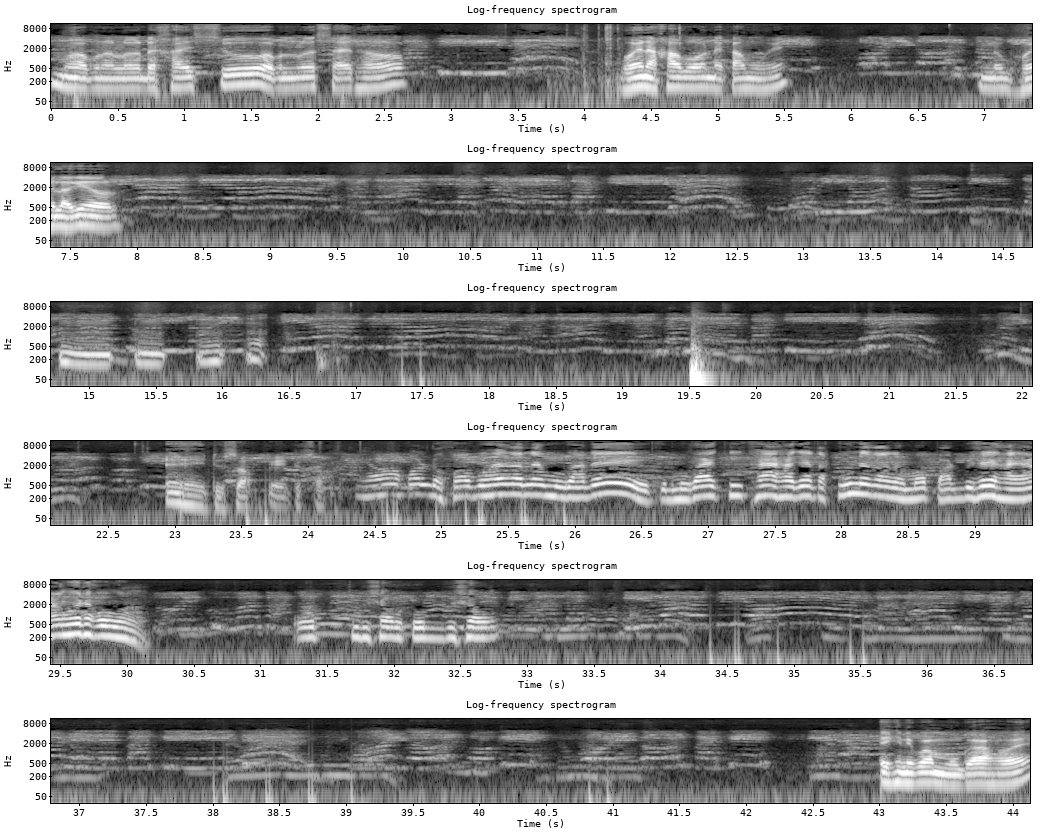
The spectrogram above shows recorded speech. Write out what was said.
মই আপোনালোকক দেখাইছোঁ আপোনালোকে চাই থাকক। ভয় নাখাব নেকামোৱে। কিন্তু ভয় লাগে আৰু। চাওক এইটো চাওক অকল দেখুৱাবহে জানে মুগা দেই মুগাই কি খাই হাগে তাকো নাজানে মই পাত বিচাৰি হায়াং হৈ থাকোঁ আৰু ক'ত বিচাৰোঁ ক'ত বিচাৰোঁ। এইখিনিৰ পৰা মুগা হয়।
